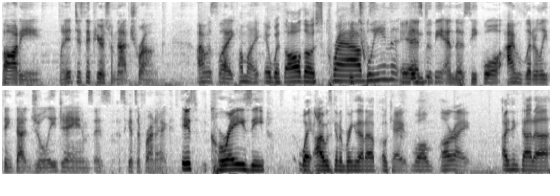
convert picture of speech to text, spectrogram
body, when it disappears from that trunk, I was like, I'm like, and with all those crabs. between this movie and the sequel, I literally think that Julie James is schizophrenic. It's crazy. Wait, I was gonna bring that up. Okay, well, all right. I think that uh,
